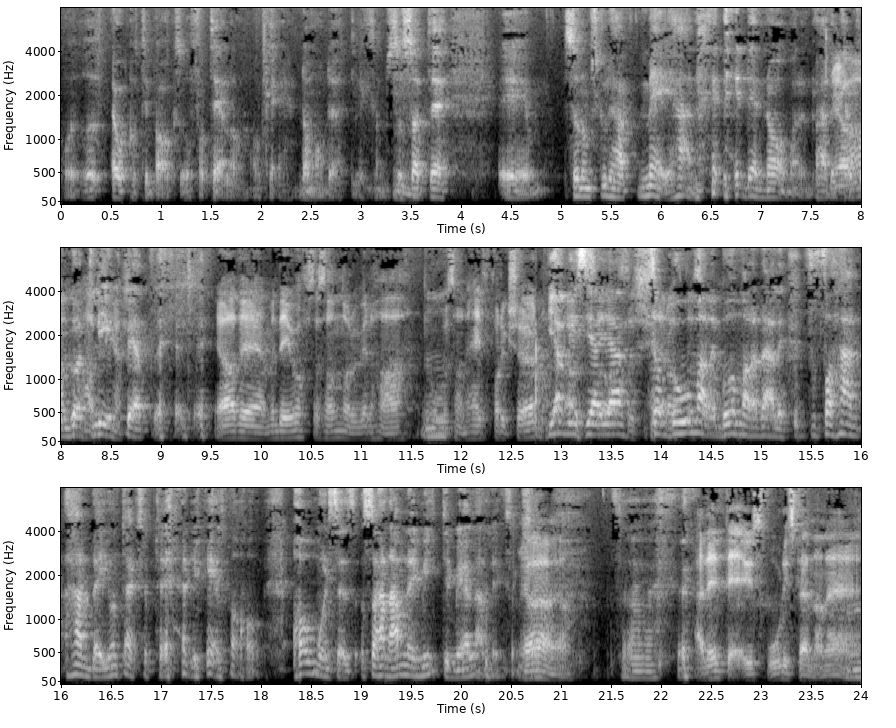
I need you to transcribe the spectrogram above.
och, och åker tillbaks och förtäller okej, de har dött liksom. Så, Mm. så att eh, så de skulle haft med han, den norrmannen. Då hade det Ja, kanske det gått hade lite kanske. bättre. Ja, det, men det är ju ofta så när du vill ha något sånt helt för dig själv. Mm. Ja visst, ja, ja. Så, Så bommade, bommade där. För, för han, han blev ju inte accepterad ju heller av Amundsen. Så han hamnade ju mitt emellan liksom. Ja, ja, ja. så, Ja, det, det är ju otroligt spännande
